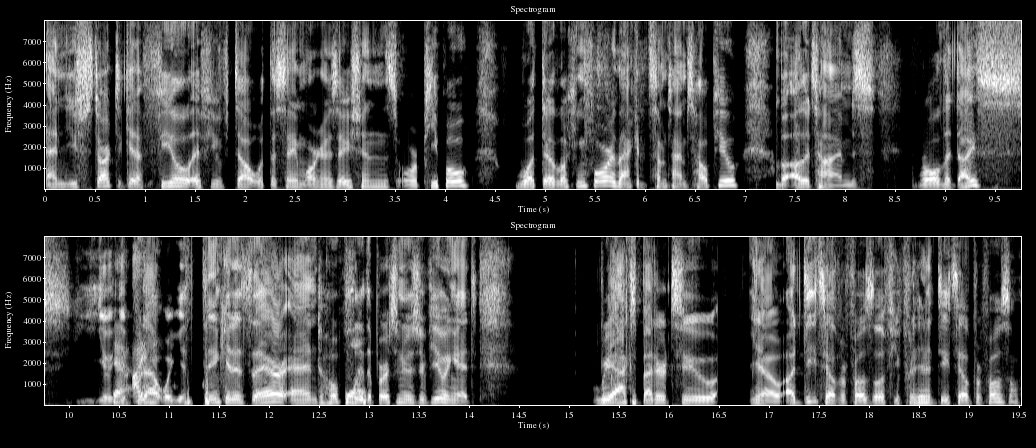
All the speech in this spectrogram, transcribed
And you start to get a feel if you've dealt with the same organizations or people what they're looking for. That can sometimes help you. But other times roll the dice. You, yeah, you put I, out what you think it is there and hopefully yeah. the person who's reviewing it reacts better to you know a detailed proposal if you put in a detailed proposal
